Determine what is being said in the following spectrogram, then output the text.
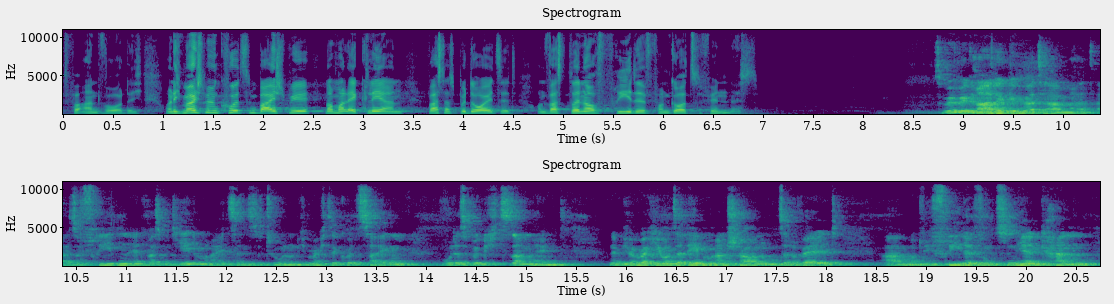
verantwortlich. Und ich möchte mit einem kurzen Beispiel nochmal erklären, was das bedeutet und was dennoch Friede von Gott zu finden ist. So wie wir gerade gehört haben, hat also Frieden etwas mit jedem Einzelnen zu tun. Und ich möchte kurz zeigen, wo das wirklich zusammenhängt. Nämlich, wenn wir hier unser Leben anschauen und unsere Welt ähm, und wie Friede funktionieren kann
